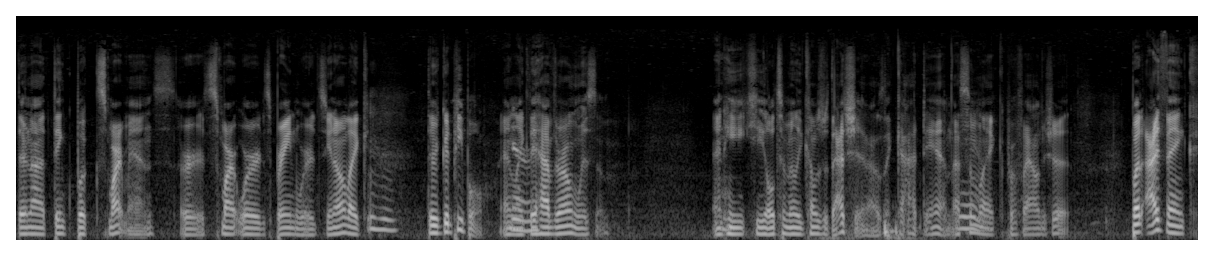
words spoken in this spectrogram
they're not think book smart mans or smart words, brain words. You know, like they're good people and like they have their own wisdom. And he he ultimately comes with that shit, and I was like, God damn, that's some like profound shit. But I think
